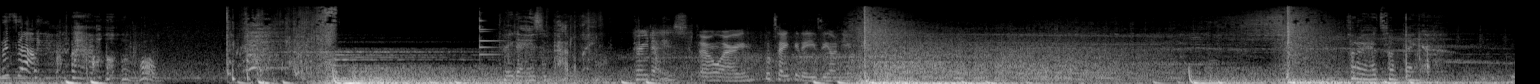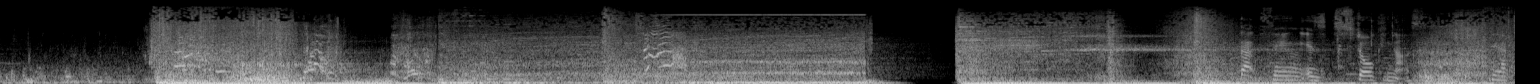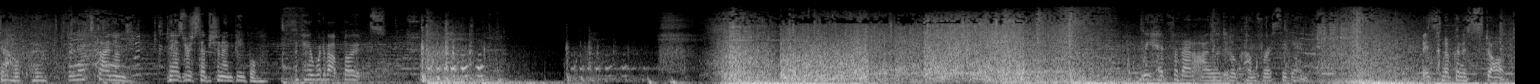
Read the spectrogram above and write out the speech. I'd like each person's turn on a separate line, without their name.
Check this out.
Three days of paddling.
Three days. Don't worry. We'll take it easy on you.
Thought I had something. That thing is stalking us. We have to help her.
The next island has reception and people.
Okay, what about boats? We head for that island, it'll come for us again. It's not gonna stop.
